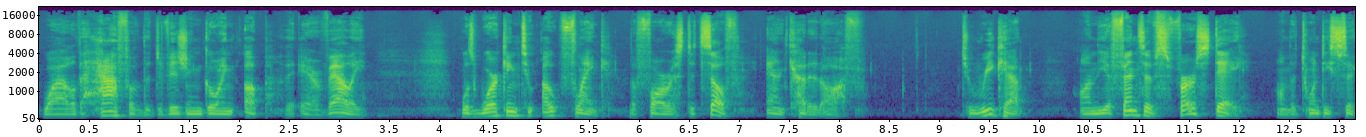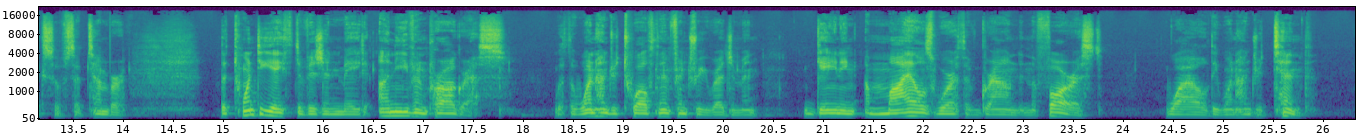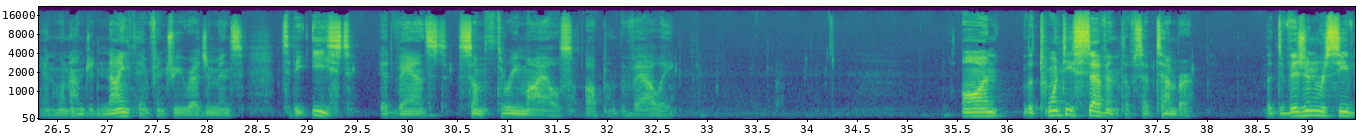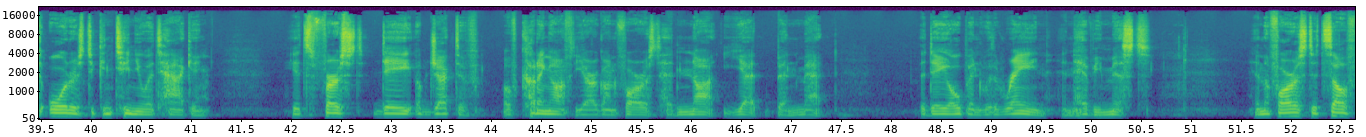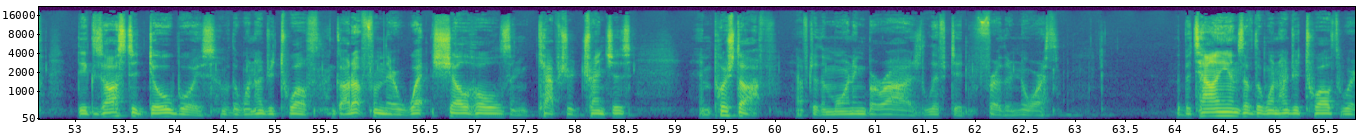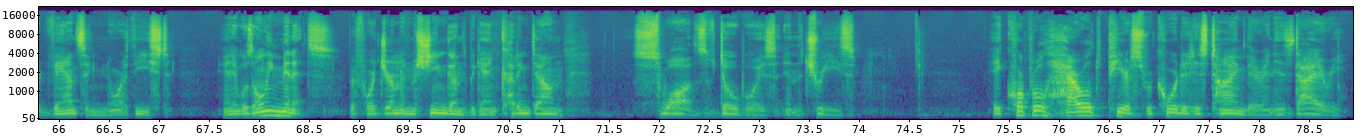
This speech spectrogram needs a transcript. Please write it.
while the half of the division going up the Aire Valley was working to outflank the forest itself and cut it off. To recap, on the offensive's first day, on the 26th of September, the 28th Division made uneven progress, with the 112th Infantry Regiment gaining a mile's worth of ground in the forest, while the 110th and 109th Infantry Regiments to the east advanced some three miles up the valley. On the 27th of September, the division received orders to continue attacking. Its first day objective of cutting off the Argonne forest had not yet been met. The day opened with rain and heavy mists. In the forest itself, the exhausted doughboys of the 112th got up from their wet shell holes and captured trenches and pushed off after the morning barrage lifted further north. The battalions of the 112th were advancing northeast, and it was only minutes before German machine guns began cutting down swaths of doughboys in the trees. A Corporal Harold Pierce recorded his time there in his diary.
